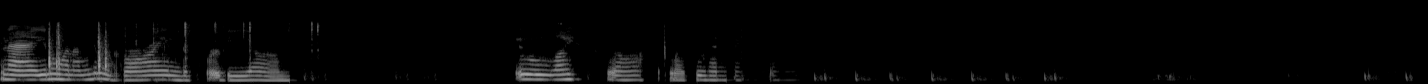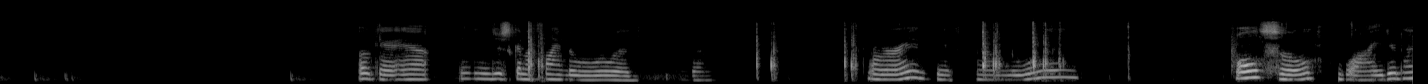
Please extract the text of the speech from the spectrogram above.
Nah, you know what? I'm gonna grind for the um life uh, like. Okay, yeah, I'm just gonna find a village then. Alright, we found the village. Also, why did I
